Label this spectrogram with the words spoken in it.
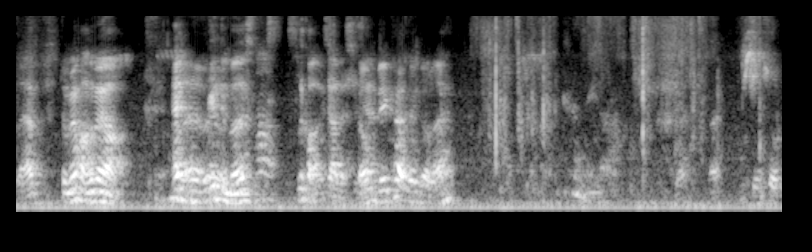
来，准备好了没有？哎，给你们思考一下的时间。咱们别看那个，来，看那个？来，你先说。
